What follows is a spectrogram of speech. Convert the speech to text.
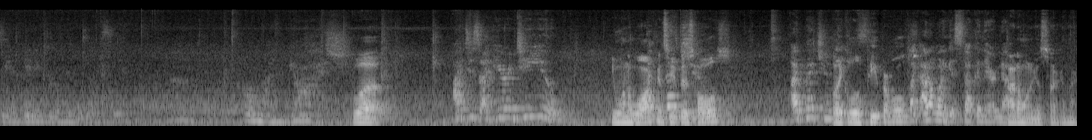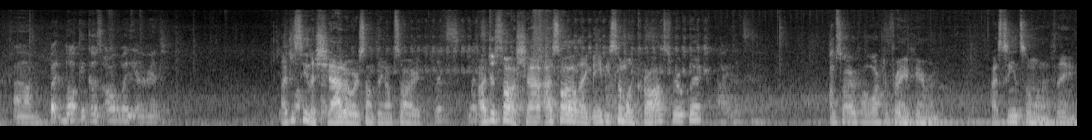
See in any room that you want to see. Oh my gosh. What? I just, I guarantee you. You want to walk I and see if there's you- holes? I bet you. Like little peeper holes? Like I don't want to get stuck in there. No. I don't want to get stuck in there. Um, but look, it goes all the way to the other end. I just seen a in front of shadow or something. I'm sorry. Let's. let's I just saw a shadow. I saw like maybe someone crossed real quick. All right, let's go. I'm sorry if I walked in front of your camera. I seen someone, I think,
